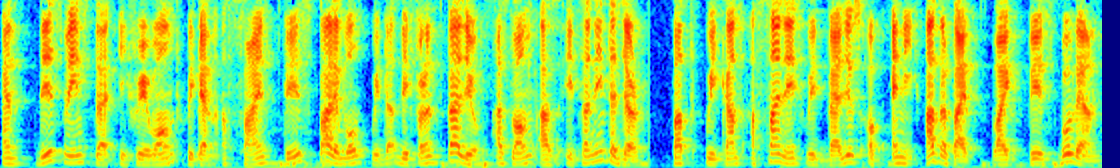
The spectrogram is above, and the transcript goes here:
And this means that if we want, we can assign this variable with a different value, as long as it's an integer but we can't assign it with values of any other type, like this boolean.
